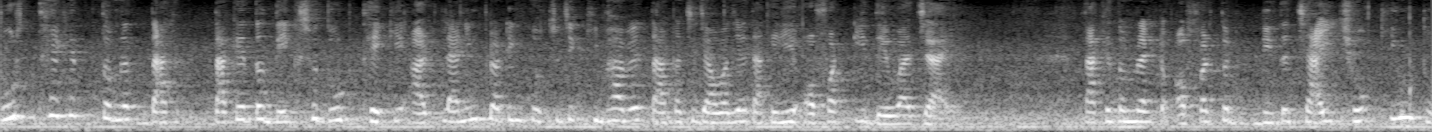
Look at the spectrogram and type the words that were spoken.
দূর থেকে তোমরা তাকে তো দেখছ দূর থেকে, আর প্ল্যানিং প্লটিং করছ যে কীভাবে তার কাছে যাওয়া যায়, তাকে গিয়ে অফারটি দেওয়া যায়। তাকে তোমরা একটা অফার তো দিতে চাইছো, কিন্তু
